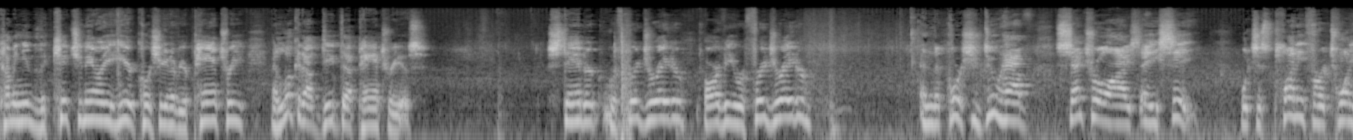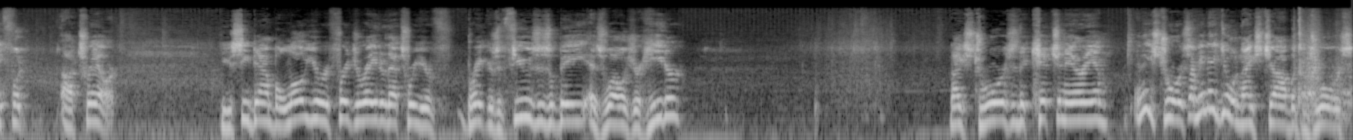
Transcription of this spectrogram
Coming into the kitchen area here, of course, you're going to have your pantry. And look at how deep that pantry is. Standard refrigerator, RV refrigerator. And of course, you do have centralized AC, which is plenty for a 20-foot uh, trailer. You see down below your refrigerator, that's where your breakers and fuses will be, as well as your heater. Nice drawers in the kitchen area. And these drawers, I mean, they do a nice job with the drawers.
